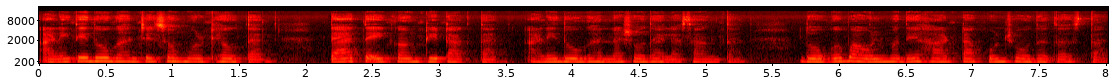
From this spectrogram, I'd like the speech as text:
आणि ते दोघांचे समोर ठेवतात. त्यात एक अंगठी टाकतात आणि दोघांना शोधायला सांगतात. दोघं बाऊलमध्ये हात टाकून शोधत असतात.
